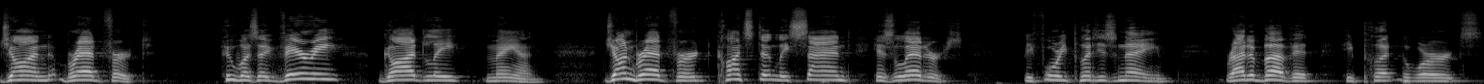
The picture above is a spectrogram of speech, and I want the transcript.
John Bradford, who was a very godly man. John Bradford constantly signed his letters before he put his name. Right above it, he put the words,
